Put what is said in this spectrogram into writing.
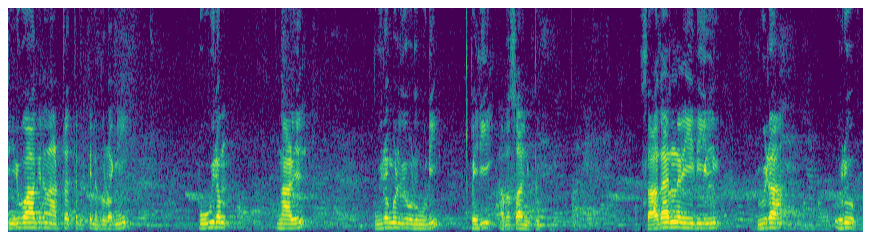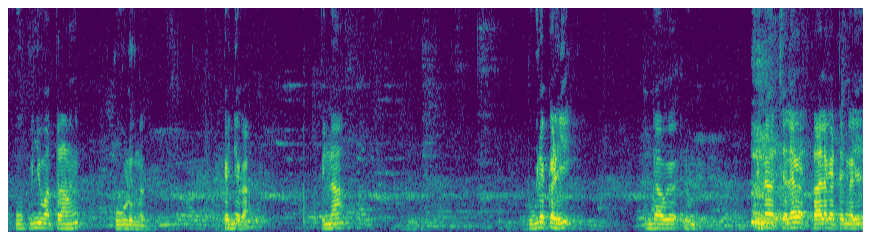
തിരുവാതിര നക്ഷത്രത്തിന് തുടങ്ങി പൂരം നാളിൽ പൂരം കൊള്ളിയോടുകൂടി പെരി അവസാനിക്കും. സാധാരണ രീതിയിൽ ഇവിടെ ഒരു പൂക്കുഞ്ഞു മാത്രമാണ് കൂടുന്നത് കന്യക. പിന്നെ പൂരക്കളി ഉണ്ടാവലുണ്ട് പിന്നെ ചില കാലഘട്ടങ്ങളിൽ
